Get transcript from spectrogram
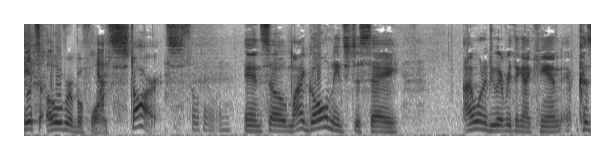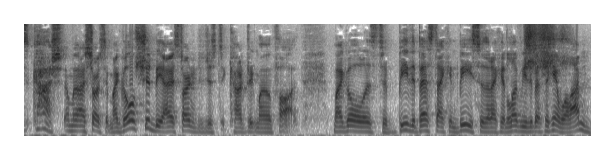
it's over before Yeah. it starts. Absolutely. And so my goal needs to say, I want to do everything I can because, gosh, I mean, I started my goal should be. I started to just contradict my own thought. My goal is to be the best I can be so that I can love you the best I can. Well, I'm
